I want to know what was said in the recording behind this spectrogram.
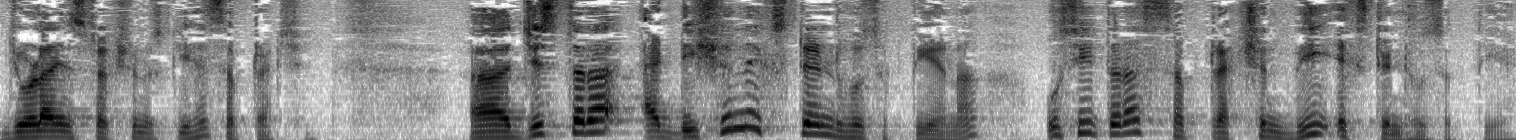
جوڑا انسٹرکشن اس کی ہے سبٹریکشن جس طرح ایڈیشن ایکسٹینڈ ہو سکتی ہے نا، اسی طرح سبٹریکشن بھی ایکسٹینڈ ہو سکتی ہے۔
